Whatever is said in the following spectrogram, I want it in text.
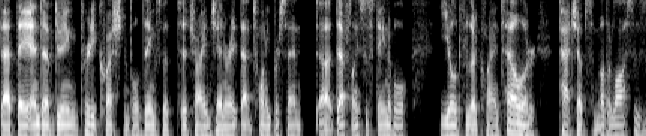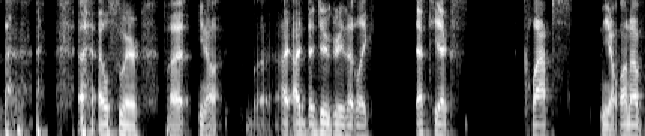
that they end up doing pretty questionable things with to try and generate that 20% uh, definitely sustainable yield for their clientele or patch up some other losses elsewhere. But you know I, I do agree that like ftx collapse, you know, on a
